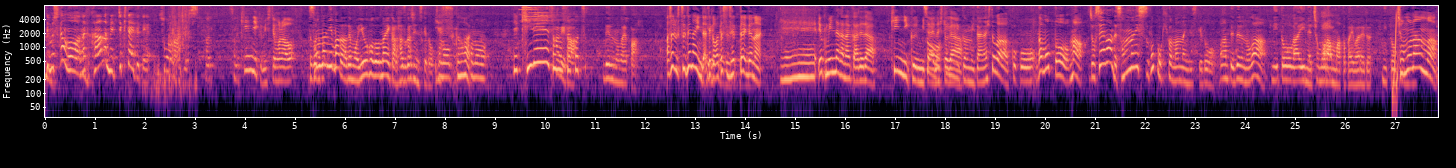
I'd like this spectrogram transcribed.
でもしかもなんか体めっちゃ鍛えてて。そうなんです。その筋肉見してもらおう。そんなにまだでも言うほどないから恥ずかしいんですけどこいやのすごい。このいや綺麗その鎖骨出るのがやっぱ。あそれ普通出ないんだ。てか私絶対出ない。へえよくみんながなんかあれだ筋肉みたいな人そう筋が肉みたいな人がここがもっとまあ女性なんでそんなにすごく大きくはなんないんですけどバンって出るのが二頭がいいねチョモランマとか言われる。二頭チョモランマ。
